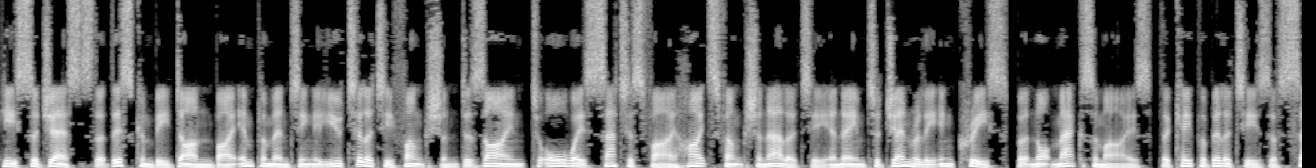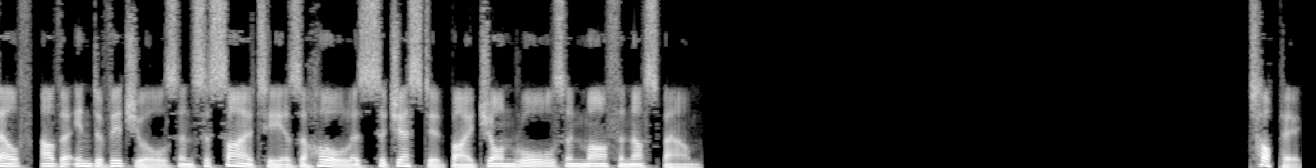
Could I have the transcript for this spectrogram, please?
He suggests that this can be done by implementing a utility function designed to always satisfy Haidt's functionality and aim to generally increase but not maximize the capabilities of self, other individuals and society as a whole as suggested by John Rawls and Martha Nussbaum. Topic:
